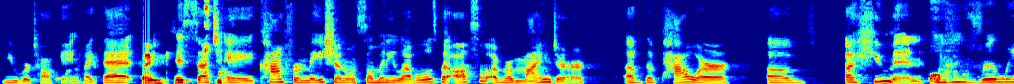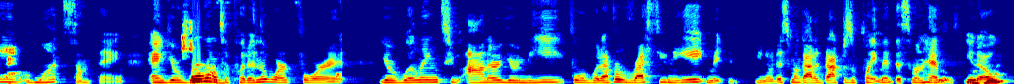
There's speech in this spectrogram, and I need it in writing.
you were talking. Like that is such a confirmation on so many levels, but also a reminder of the power of a human when you really want something and you're willing yeah. to put in the work for it. You're willing to honor your need for whatever rest you need. You know, this one got a doctor's appointment. This one had, you know, mm-hmm.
